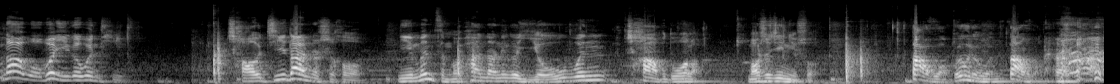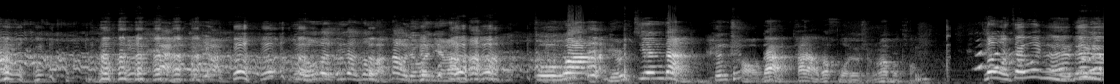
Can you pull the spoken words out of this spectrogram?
那我问一个问题：炒鸡蛋的时候，你们怎么判断那个油温差不多了？毛书记，你说。大火，不用油温，大火。不同的鸡蛋做法，那我就问你了，苦瓜，比如煎蛋跟炒蛋，它俩的火有什么不同？那我再问你，那个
